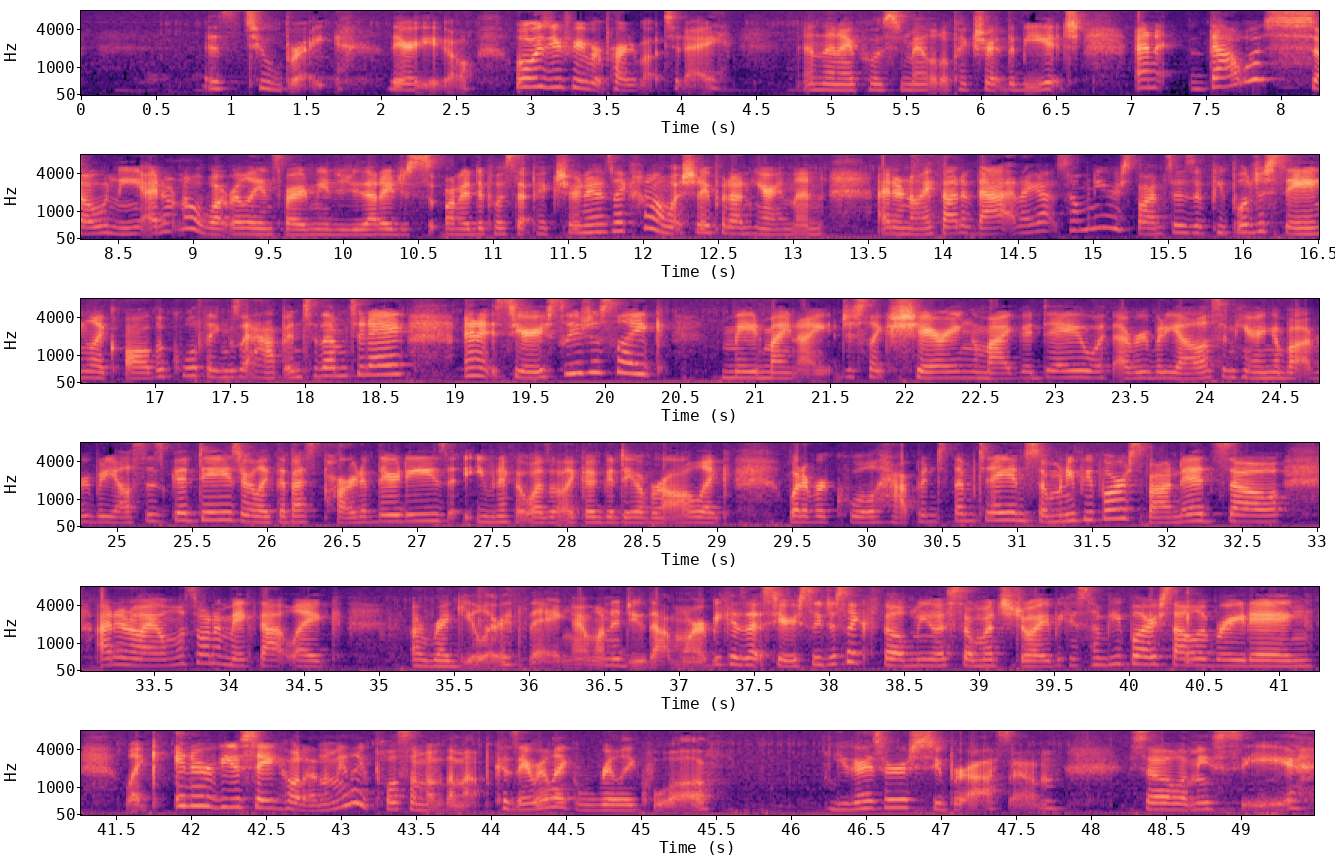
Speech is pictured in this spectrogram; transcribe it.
It's too bright. There you go. What was your favorite part about today? And then I posted my little picture at the beach. And that was so neat. I don't know what really inspired me to do that. I just wanted to post that picture and I was like, huh, what should I put on here? And then, I don't know, I thought of that and I got so many responses of people just saying like all the cool things that happened to them today. And it seriously just like, made my night. Just like sharing my good day with everybody else and hearing about everybody else's good days or like the best part of their days, even if it wasn't like a good day overall, like whatever cool happened to them today. And so many people responded. So I don't know, I almost want to make that like a regular thing. I want to do that more because that seriously just like filled me with so much joy because some people are celebrating like interview say hold on let me like pull some of them up because they were like really cool. You guys are super awesome. So let me see.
